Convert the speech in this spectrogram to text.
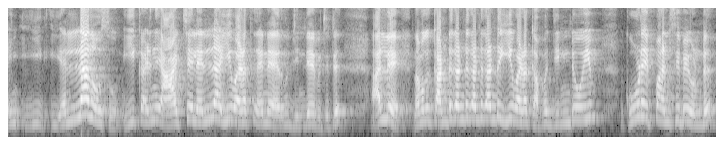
ഈ- എല്ലാ ദിവസവും ഈ കഴിഞ്ഞ ആഴ്ചയിലെല്ലാം ഈ വഴക്ക് തന്നെയായിരുന്നു ജിൻഡയെ വെച്ചിട്ട്. അല്ലേ? നമുക്ക് കണ്ട് കണ്ട് കണ്ട് കണ്ട് ഈ വഴക്ക്. അപ്പം ജിൻഡോയും കൂടെ ഇപ്പം അൻസിബയുണ്ട്.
